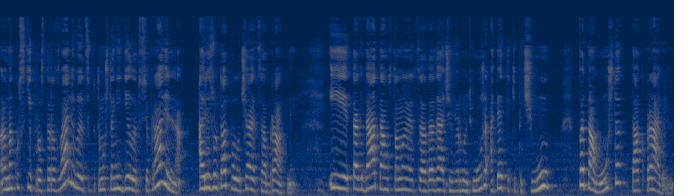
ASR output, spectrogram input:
на куски просто разваливается, потому что они делают все правильно, а результат получается обратный. И тогда там становится задача вернуть мужа. Опять-таки, почему? Потому что так правильно.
